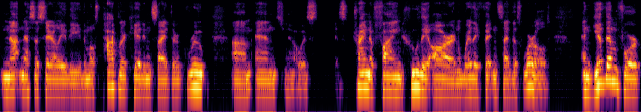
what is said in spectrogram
not necessarily the the most popular kid inside their group um, and you know is, is trying to find who they are and where they fit inside this world and give them for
